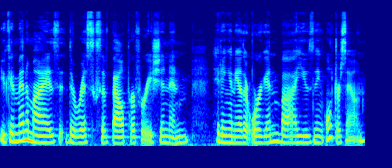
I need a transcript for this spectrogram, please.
You can minimize the risks of bowel perforation and hitting any other organ by using ultrasound.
